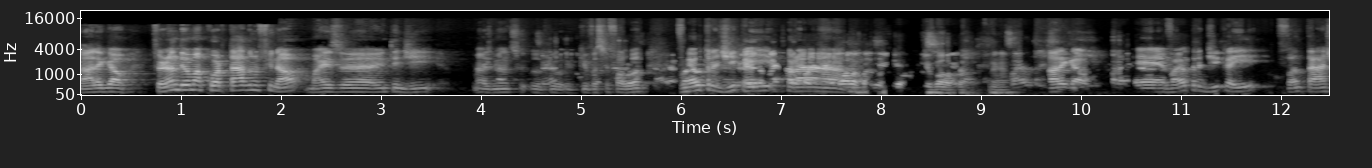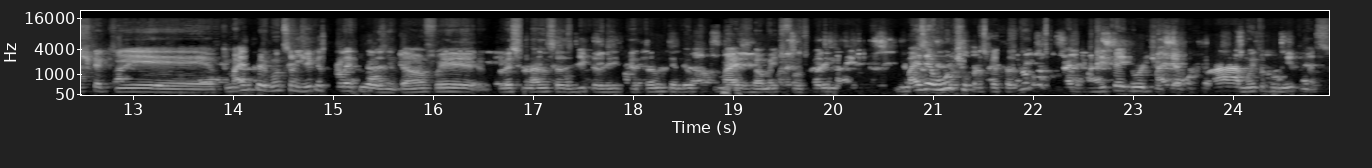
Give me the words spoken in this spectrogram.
Ah, legal. Fernando deu uma cortada no final, mas uh, eu entendi mais ou menos o, que você falou. Vai outra dica aí para. De volta. Né? Ah, legal. É, vai outra dica aí, fantástica, que o que mais me pergunto são dicas para leituras. Então, eu fui colecionando essas dicas e tentando entender o que mais realmente funciona e mais, mais é útil para as pessoas. não gosto de dica inútil, que é ah, muito bonito, mas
